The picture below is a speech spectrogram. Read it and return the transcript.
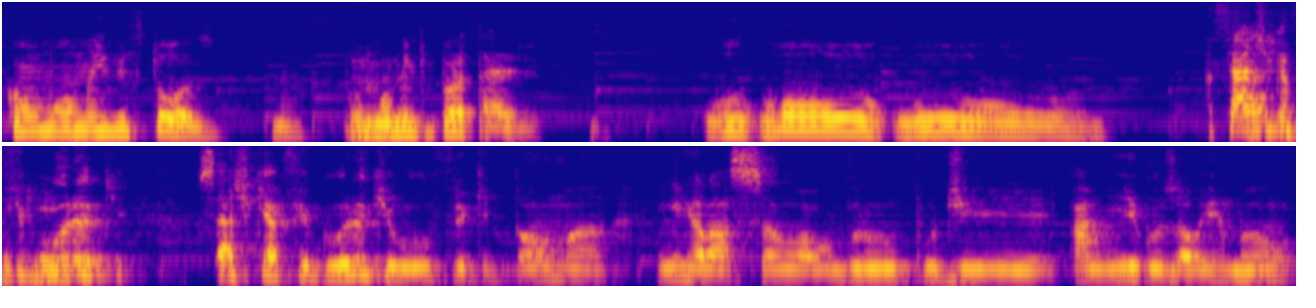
como um homem virtuoso, né? Como um uhum. homem que protege. O, o, o... Você acha que a figura que você acha que a figura que o Ulfric toma em relação ao grupo de amigos, ao irmão,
